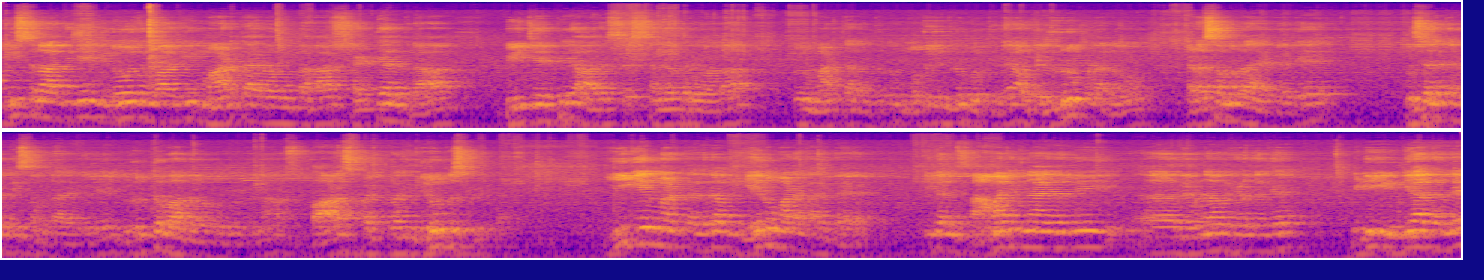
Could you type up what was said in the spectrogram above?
ಮೀಸಲಾತಿಗೆ ವಿರೋಧವಾಗಿ ಮಾಡ್ತಾ ಇರುವಂತಹ ಷಡ್ಯಂತ್ರ B J P R S S Sangh Parivar ಇವರು ಮಾಡ್ತಾ ಇರೋಂಥದ್ದು ಮೊದಲಿಂದಲೂ ಗೊತ್ತಿದೆ. ಅವರೆಲ್ಲರೂ ಕೂಡ ತಳ ಸಮುದಾಯಗಳಿಗೆ, ಕುಶಲಕರ್ಮಿ ಸಮುದಾಯಗಳಿಗೆ ವಿರುದ್ಧವಾದವುಗಳನ್ನ ಬಹಳ ಸ್ಪಷ್ಟವಾಗಿ ನಿರೂಪಿಸ್ಬಿಟ್ಟಿದ್ದಾರೆ. ಈಗೇನು ಮಾಡ್ತಾ ಇದ್ದಾರೆ? ಅವ್ರಿಗೆ ಏನು ಮಾಡೋಕ್ಕಾಗದೆ, ಈಗ ಸಾಮಾಜಿಕ ನ್ಯಾಯದಲ್ಲಿ ರೇವಣ್ಣ ಅವರು ಹೇಳಿದಂಗೆ ಇಡೀ ಇಂಡಿಯಾದಲ್ಲೇ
